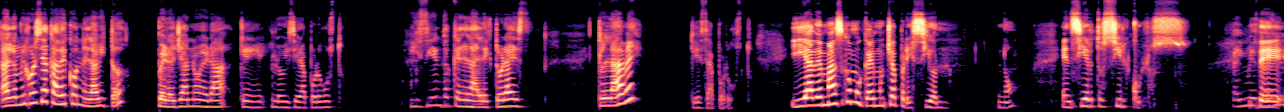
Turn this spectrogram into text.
a lo mejor sí acabé con el hábito, pero ya no era que lo hiciera por gusto. Y siento que la lectura es clave que sea por gusto. Y además como que hay mucha presión, ¿no? En ciertos círculos. Ahí me de-.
